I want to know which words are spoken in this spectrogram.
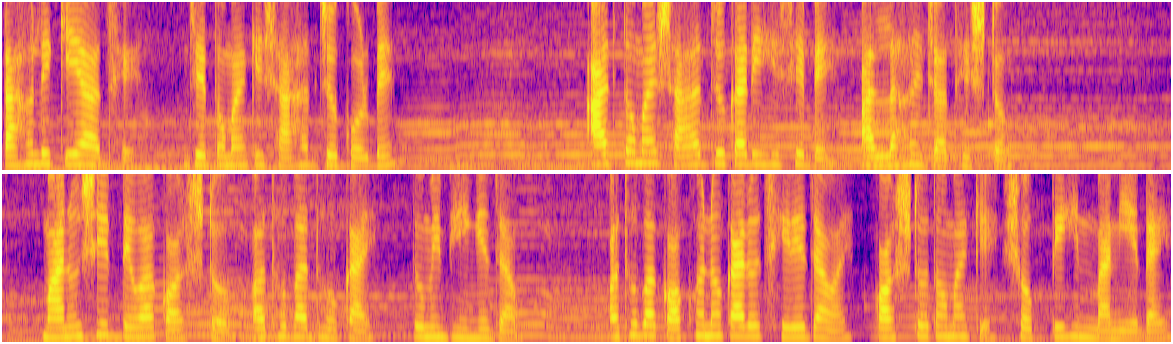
তাহলে কে আছে যে তোমাকে সাহায্য করবে? আর তোমার সাহায্যকারী হিসেবে আল্লাহই যথেষ্ট। মানুষের দেওয়া কষ্ট অথবা ধোকায় তুমি ভেঙে যাও, অথবা কখনো কারও ছেড়ে যাওয়ায় কষ্ট তোমাকে শক্তিহীন বানিয়ে দেয়।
